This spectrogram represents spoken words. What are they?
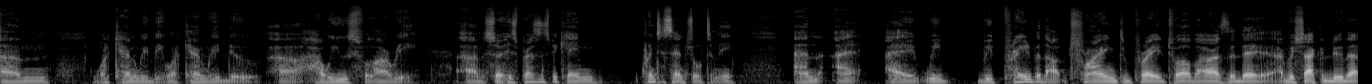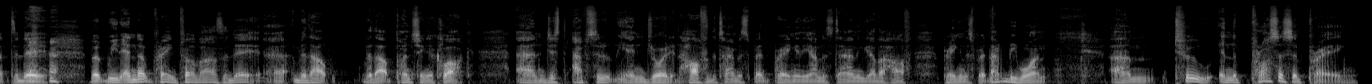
um, what can we be? What can we do? Uh, how useful are we? Um, so His presence became quintessential to me, and I, I, we, we prayed without trying to pray 12 hours a day. I wish I could do that today, but we'd end up praying 12 hours a day uh, without without punching a clock and just absolutely enjoyed it. Half of the time I spent praying in the understanding, the other half praying in the spirit. That would be one. Um, two, in the process of praying,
